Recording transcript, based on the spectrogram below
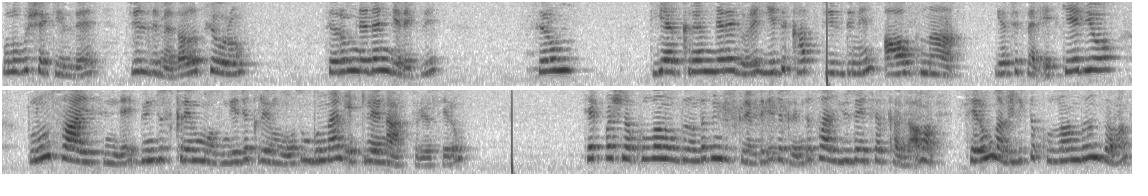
Bunu bu şekilde cildime dağıtıyorum. Serum neden gerekli? Serum diğer kremlere göre 7 kat cildimin altına gerçekten etki ediyor. Bunun sayesinde gündüz kremim olsun, gece kremim olsun bunların etkilerini arttırıyor serum. Tek başına kullanıldığında gündüz kremi de gece kremi de sadece yüzeysel kalıyor. Ama serumla birlikte kullandığım zaman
